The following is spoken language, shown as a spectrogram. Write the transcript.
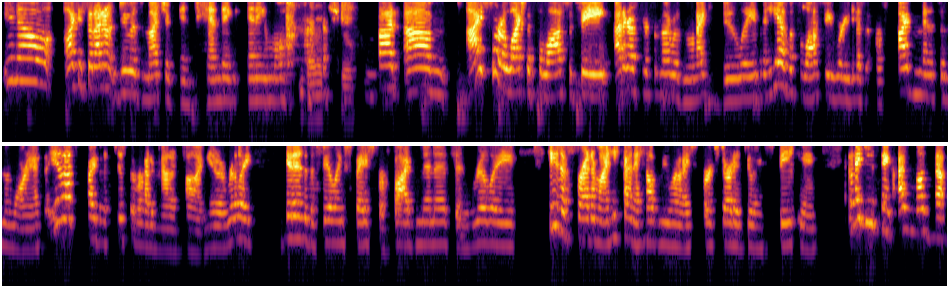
You know, like I said, I don't do as much of intending anymore. Yeah, that's true. but um, I sort of like the philosophy. I don't know if you're familiar with Mike Dooley, but he has a philosophy where he does it for five minutes in the morning. I thought, yeah, that's probably just the right amount of time. You know, really get into the feeling space for five minutes and really. He's a friend of mine. He kind of helped me when I first started doing speaking, and I do think I love that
